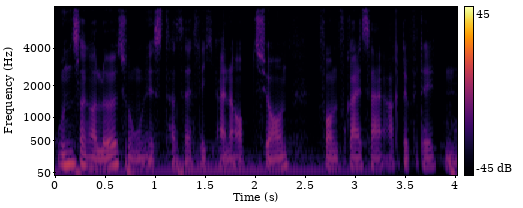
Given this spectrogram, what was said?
unsere Lösung ist tatsächlich eine Option von Freizeitaktivitäten.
